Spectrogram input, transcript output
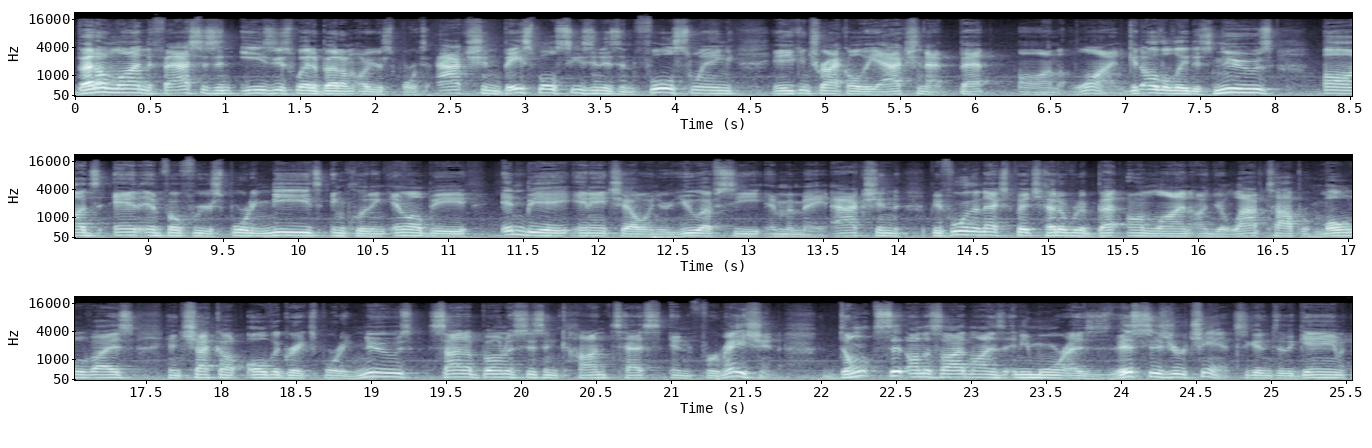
Bet online, the fastest and easiest way to bet on all your sports action. Baseball season is in full swing, and you can track all the action at Bet Online. Get all the latest news, odds, and info for your sporting needs, including MLB, NBA, NHL, and your UFC MMA action. Before the next pitch, head over to Bet Online on your laptop or mobile device and check out all the great sporting news, sign up bonuses, and contest information. Don't sit on the sidelines anymore, as this is your chance to get into the game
